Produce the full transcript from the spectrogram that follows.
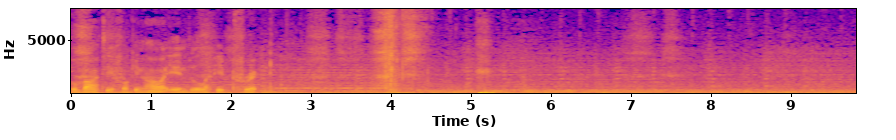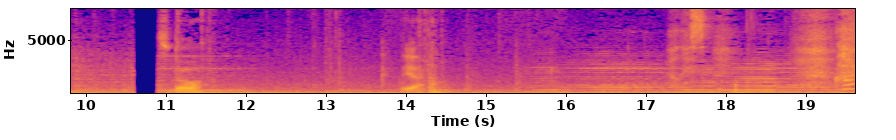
Goodbye to your fucking heart, you lippy prick. Store. Yeah. Alice? Car?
